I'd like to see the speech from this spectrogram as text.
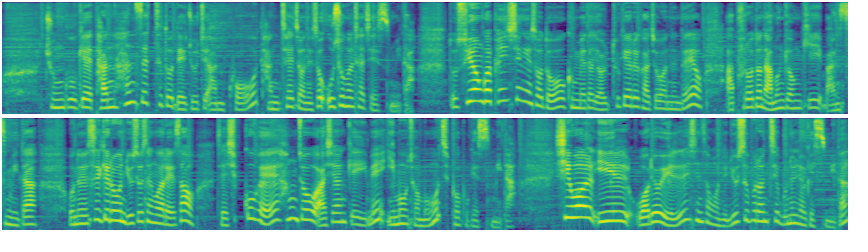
중국에 단 한 세트도 내주지 않고 단체전에서 우승을 차지했습니다. 또 수영과 펜싱에서도 금메달 12개를 가져왔는데요. 앞으로도 남은 경기 많습니다. 오늘 슬기로운 뉴스 생활에서 제19회 항저우 아시안게임의 이모저모 짚어보겠습니다. 10월 2일 월요일 신성원의 뉴스 브런치 문을 열겠습니다.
